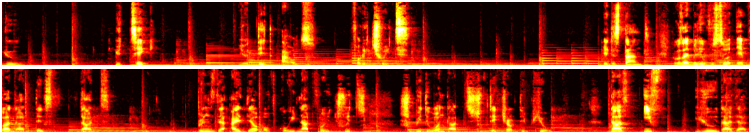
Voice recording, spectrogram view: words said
You you take your date out for a treat. You understand? Because I believe whosoever that takes that brings the idea of going out for a treat should be the one that should take care of the bill. That's if you that that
